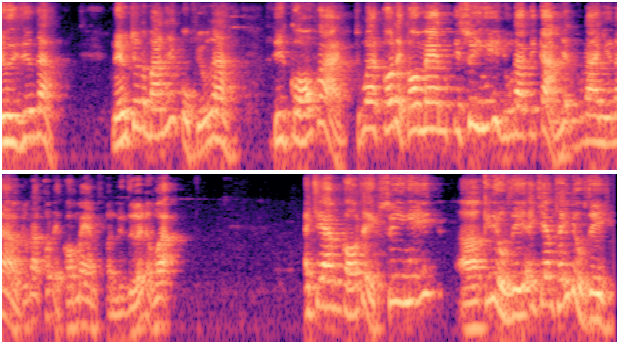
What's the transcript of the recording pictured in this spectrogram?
Điều gì diễn ra? Nếu chúng ta bán hết cổ phiếu ra thì có phải chúng ta có thể comment cái suy nghĩ chúng ta cái cảm nhận chúng ta như thế nào chúng ta có thể comment phần bên dưới được không ạ? Anh chị em có thể suy nghĩ uh, cái điều gì anh chị em thấy điều gì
